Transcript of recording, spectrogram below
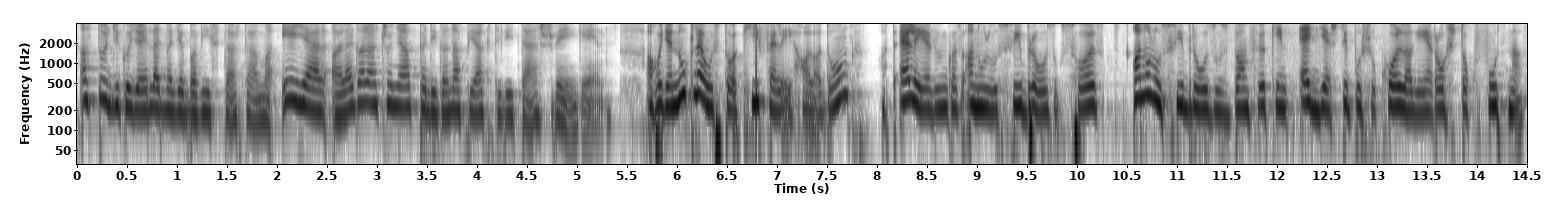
Azt tudjuk, hogy a legnagyobb a víztartalma éjjel, a legalacsonyabb pedig a napi aktivitás végén. Ahogy a nukleusztól kifelé haladunk, ott elérünk az anulus fibrózushoz. Az anulus fibrózusban főként egyes típusú kollagén rostok futnak.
